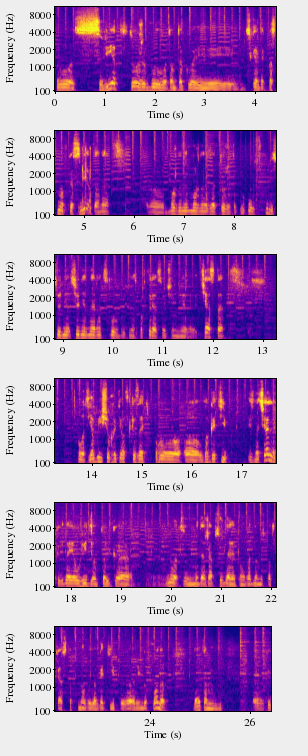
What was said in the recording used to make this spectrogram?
Вот. Свет тоже был, вот он такой, скажем так, постановка света, она э, можно, можно назвать тоже такой олдскули. Сегодня, сегодня, наверное, это слово будет у нас повторяться очень э, часто. Вот, я бы еще хотел сказать про э, логотип. Изначально, когда я увидел только ну вот мы даже обсуждали, по в одном из подкастов новый логотип э, Ring of Honor, да, там э, как,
